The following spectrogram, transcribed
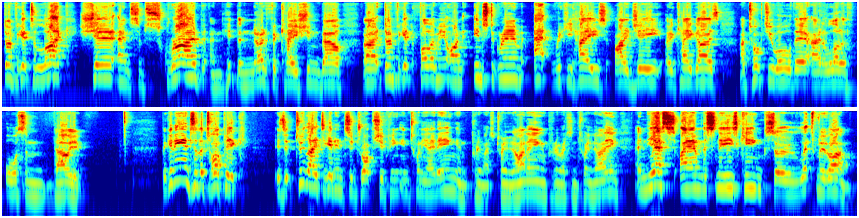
don't forget to like, share, and subscribe and hit the notification bell. All right, don't forget to follow me on Instagram at Ricky Hayes IG. Okay, guys, I talked to you all there. I had a lot of awesome value. But getting into the topic, is it too late to get into dropshipping in 2018 and pretty much 2019 and pretty much in 2019? And yes, I am the sneeze king, so let's move on.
